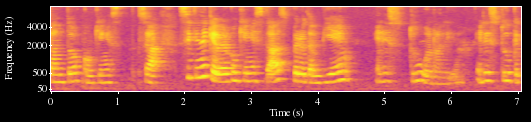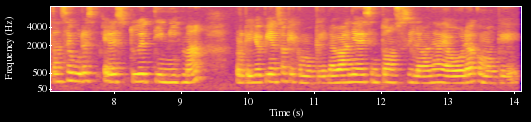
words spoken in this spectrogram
tanto con quién es. O sea, sí tiene que ver con quién estás, pero también eres tú en realidad. Eres tú, qué tan segura es- eres tú de ti misma. Porque yo pienso que como que la Vania de ese entonces y la Vania de ahora, como que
